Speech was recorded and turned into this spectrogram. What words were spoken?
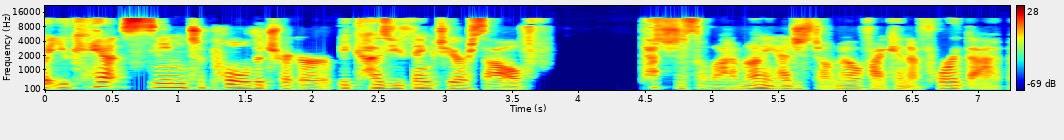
but you can't seem to pull the trigger because you think to yourself, that's just a lot of money. I just don't know if I can afford that.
